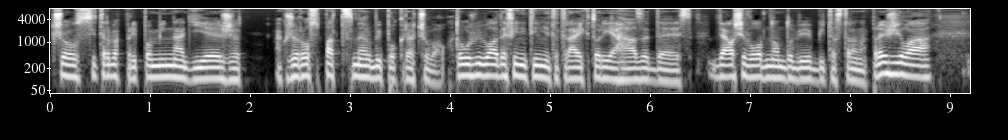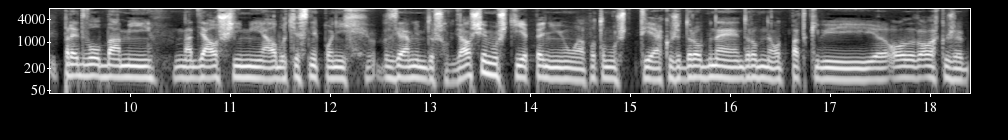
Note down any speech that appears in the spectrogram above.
čo si treba pripomínať je, že akože rozpad smeru by pokračoval. To už by bola definitívne tá trajektória HZDS. Ďalšie volebné obdobie by tá strana prežila. Pred voľbami nad ďalšími alebo tesne po nich zjavne by došlo k ďalšiemu štiepeniu a potom už tie akože drobné, drobné odpadky by, akože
